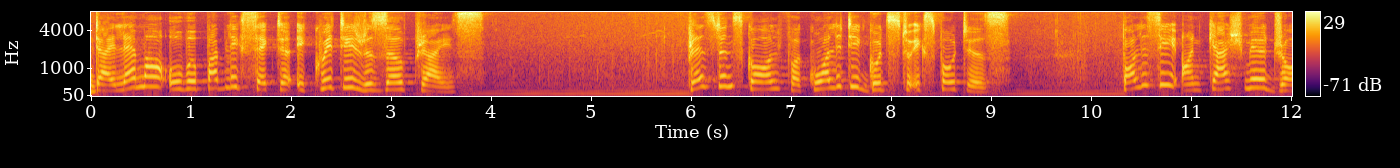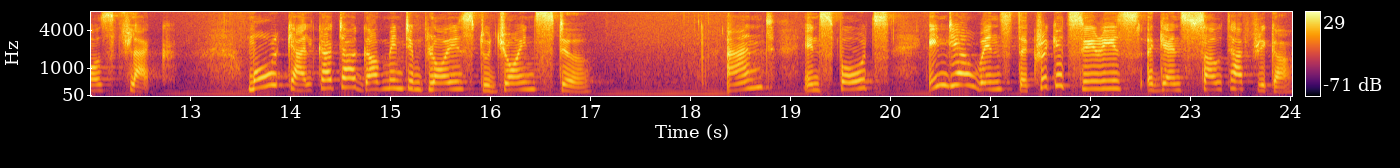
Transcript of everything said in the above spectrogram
Dilemma over public sector equity reserve price. President's call for quality goods to exporters. Policy on Kashmir draws flack. More Calcutta government employees to join stir. And in sports, India wins the cricket series against South Africa.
